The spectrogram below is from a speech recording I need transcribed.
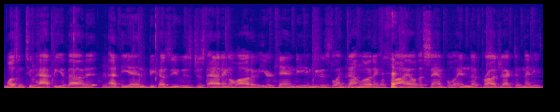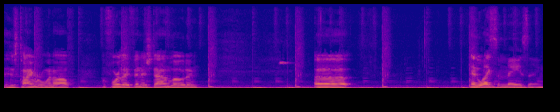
wasn't too happy about it Mm. at the end because he was just adding a lot of ear candy and he was like Mm. downloading a file to sample in the project and then he, his timer went off before they finished downloading. Uh, and like It's amazing.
